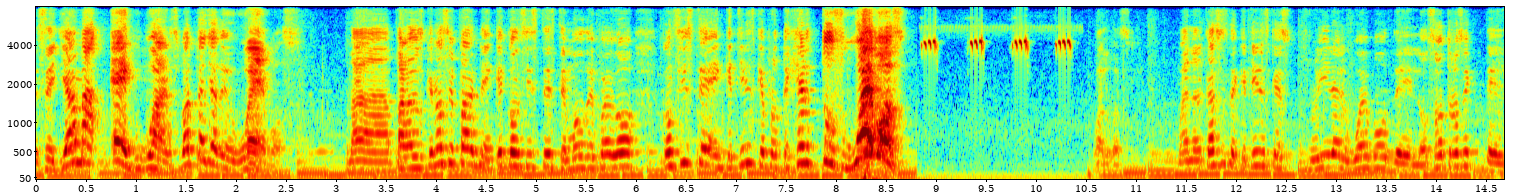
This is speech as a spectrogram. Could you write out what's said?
se llama Egg Wars, batalla de huevos. Ah, para los que no sepan en qué consiste este modo de juego, consiste en que tienes que proteger tus huevos. O algo así. Bueno, el caso es de que tienes que destruir el huevo de los otros e, de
